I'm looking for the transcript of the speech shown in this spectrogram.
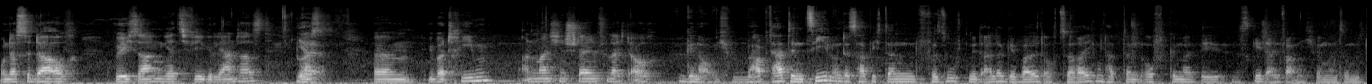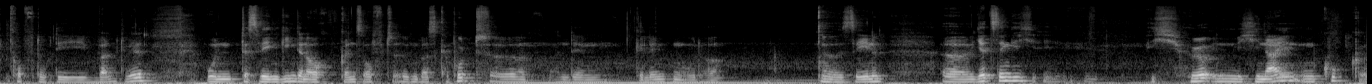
Und dass du da auch, würde ich sagen, jetzt viel gelernt hast. Du Ja. hast ähm, übertrieben, an manchen Stellen vielleicht auch. Genau, ich hab, hatte ein Ziel und das habe ich dann versucht mit aller Gewalt auch zu erreichen und habe dann oft gemerkt, das geht einfach nicht, wenn man so mit dem Kopf durch die Wand will. Und deswegen ging dann auch ganz oft irgendwas kaputt äh, an den Gelenken oder äh, Sehnen. Äh, jetzt denke ich, ich höre in mich hinein und gucke, äh,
